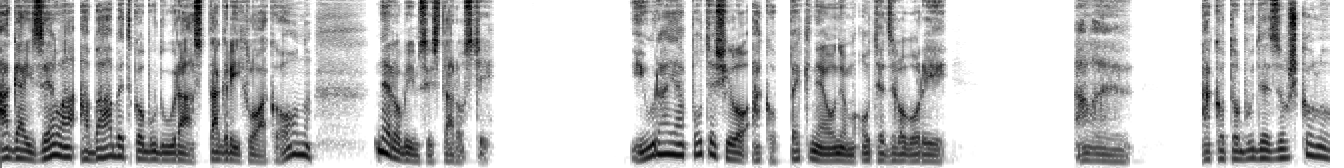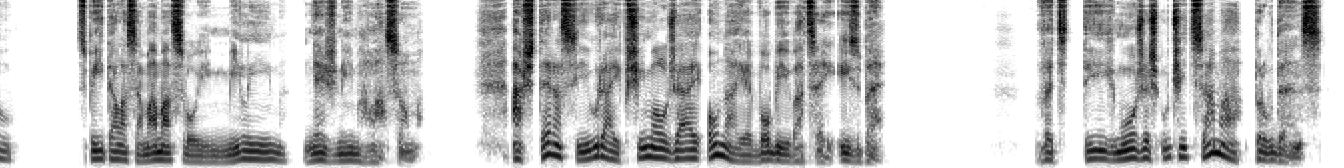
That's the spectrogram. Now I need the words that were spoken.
Ak aj Zela a bábetko budú rásť tak rýchlo ako on, nerobím si starosti. Juraja potešilo, ako pekne o ňom otec hovorí. Ale ako to bude so školou? Spýtala sa mama svojim milým, nežným hlasom. Až teraz si Juraj všimol, že aj ona je v obývacej izbe. Veď ty ich môžeš učiť sama, Prudence –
